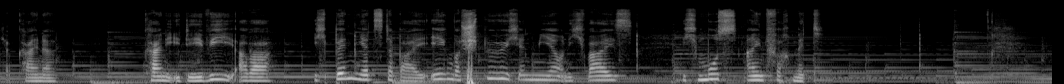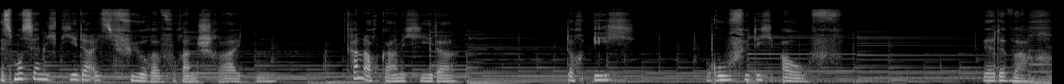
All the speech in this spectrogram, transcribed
Ich habe keine, keine Idee wie, aber ich bin jetzt dabei. Irgendwas spüre ich in mir und ich weiß, ich muss einfach mit. Es muss ja nicht jeder als Führer voranschreiten. Kann auch gar nicht jeder. Doch ich rufe dich auf. Werde wach.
